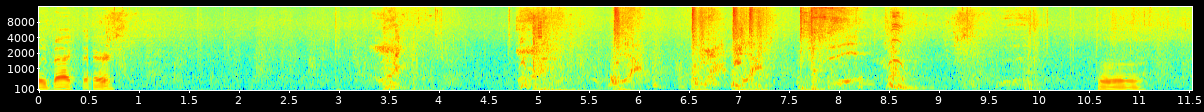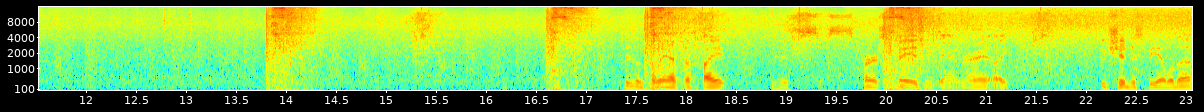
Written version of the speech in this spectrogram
Way back there. Hmm. Please don't tell me I have to fight his first phase again, right? Like, we should just be able to...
